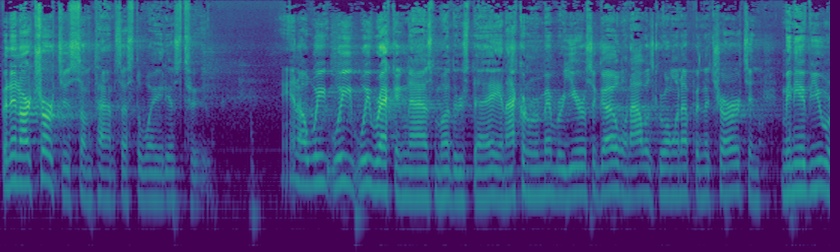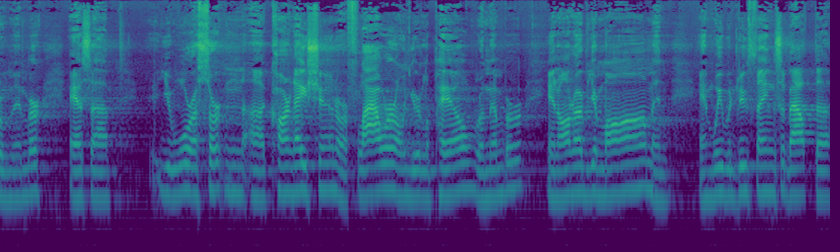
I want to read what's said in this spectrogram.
But in our churches, sometimes that's the way it is too. You know, we, we, we recognize Mother's Day, and I can remember years ago when I was growing up in the church, and many of you remember as uh, you wore a certain uh, carnation or flower on your lapel, remember, in honor of your mom. And, and we would do things about the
